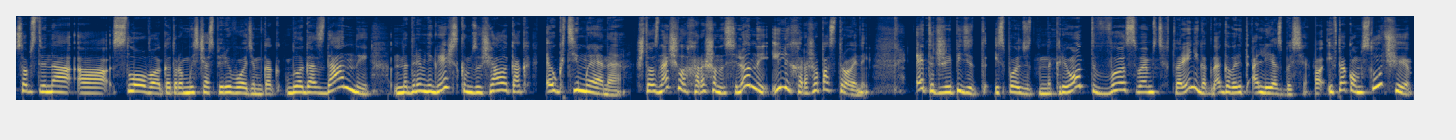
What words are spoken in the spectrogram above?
Собственно, а, слово, которое мы сейчас переводим как «благозданный», на древнегреческом звучало как «эуктимена», что значило «хорошо населенный» или «хорошо построенный». Этот же эпитет использует Анакреонт в своем стихотворении, когда говорит о Лесбосе. И в таком случае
